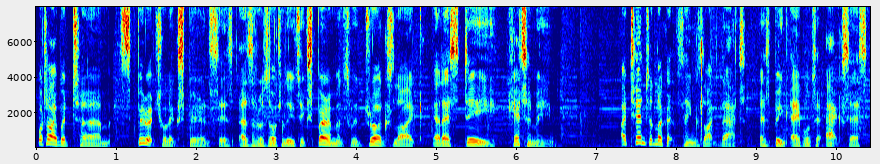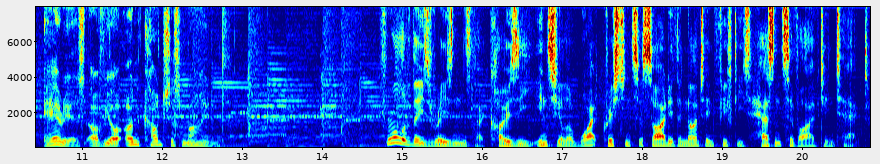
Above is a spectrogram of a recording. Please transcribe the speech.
what I would term spiritual experiences as a result of these experiments with drugs like LSD, ketamine. I tend to look at things like that as being able to access areas of your unconscious mind. For all of these reasons, the cosy, insular, white Christian society of the 1950s hasn't survived intact.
